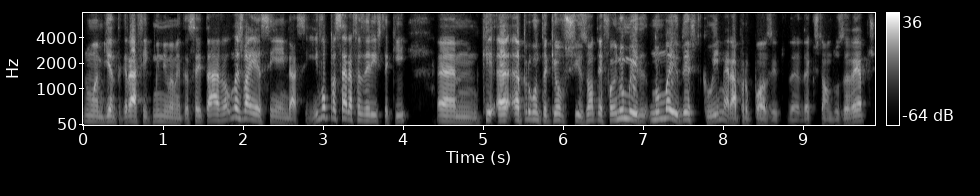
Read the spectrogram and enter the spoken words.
num ambiente gráfico minimamente aceitável, mas vai assim ainda assim. E vou passar a fazer isto aqui, um, que a, a, pergunta que eu vos fiz ontem foi no meio, no meio deste clima, era a propósito da, da questão dos adeptos,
